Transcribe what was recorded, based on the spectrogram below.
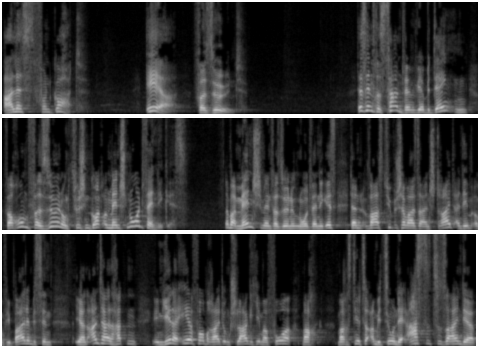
Alles von Gott. Er versöhnt. Das ist interessant, wenn wir bedenken, warum Versöhnung zwischen Gott und Mensch notwendig ist. Bei Menschen, wenn Versöhnung notwendig ist, dann war es typischerweise ein Streit, an dem irgendwie beide ein bisschen ihren Anteil hatten. In jeder Ehevorbereitung schlage ich immer vor, mach, mach es dir zur Ambition, der Erste zu sein, der,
